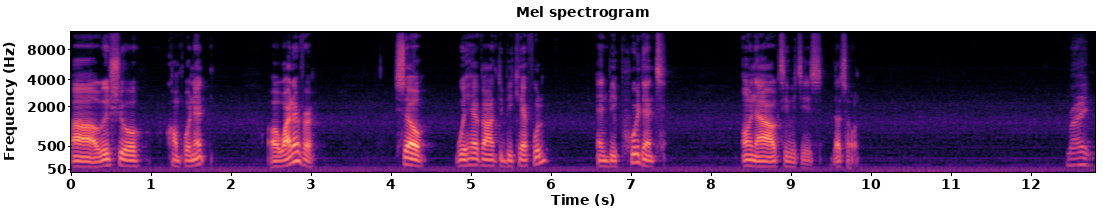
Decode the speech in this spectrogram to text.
uh, racial component, or whatever. So we have uh, to be careful and be prudent on our activities. That's all. Right.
